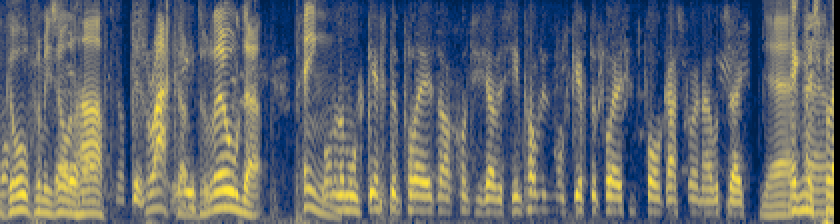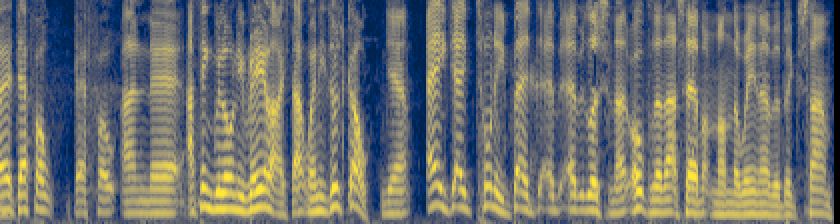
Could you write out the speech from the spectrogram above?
that goal from his own half? Cracker, drilled it. Ping. One of the most gifted players our country's ever seen. Probably the most gifted player since Paul Gascoigne, I would say. Yeah. English um, player, defo, defo, and uh, I think we'll only realise that when he does go. Yeah. Hey, hey Tony, uh, uh, uh, listen, uh, hopefully that's Everton on the way now with Big Sam.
